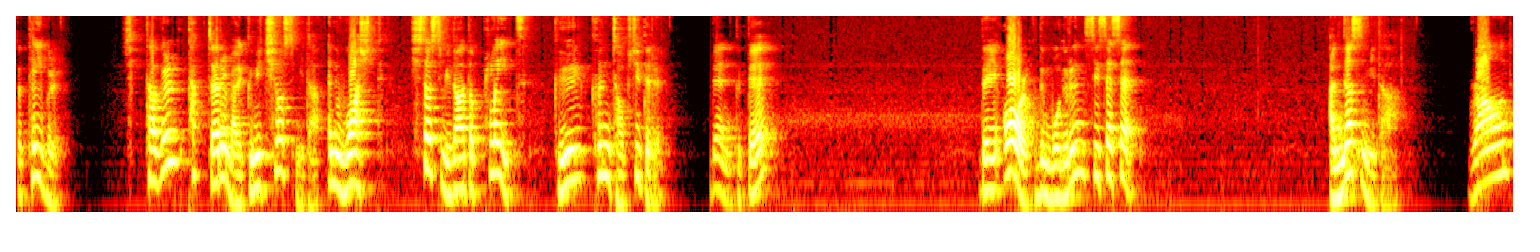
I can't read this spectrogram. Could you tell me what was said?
the table 식탁을 탁자를 말끔히 치웠습니다. and washed 씻었습니다. the plate 그 큰 접시들을 then 그때 they all 그들 모두는 sit sat 앉았습니다. round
